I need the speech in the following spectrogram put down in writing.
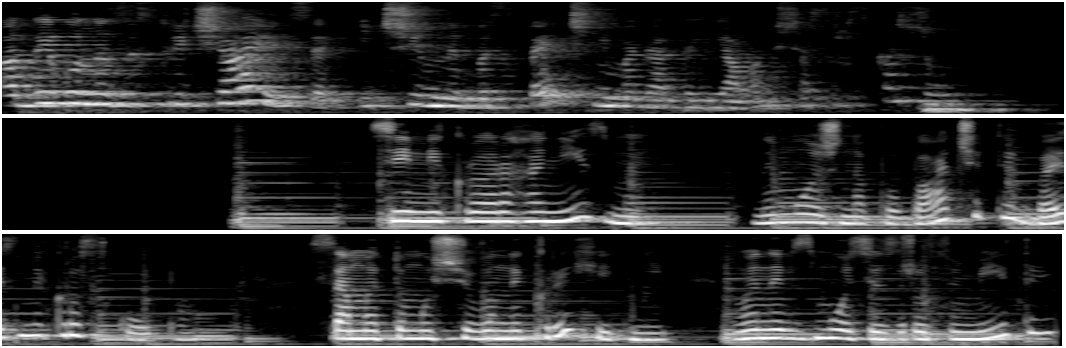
А де вони зустрічаються і чим небезпечні малята, я вам зараз розкажу. Ці мікроорганізми не можна побачити без мікроскопа. Саме тому, що вони крихітні, ви не в змозі зрозуміти,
